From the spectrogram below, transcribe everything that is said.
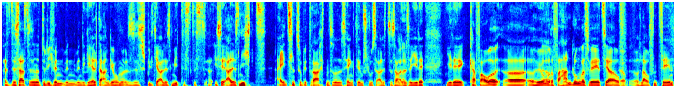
also das heißt also natürlich, wenn, wenn, wenn die Gehälter angehoben werden, also das spielt ja alles mit, das, das ist ja alles nicht einzeln zu betrachten, sondern es hängt ja am Schluss alles zusammen. Also jede, jede KV-Erhöhung ja. oder Verhandlung, was wir jetzt ja auf ja. laufend sehen,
